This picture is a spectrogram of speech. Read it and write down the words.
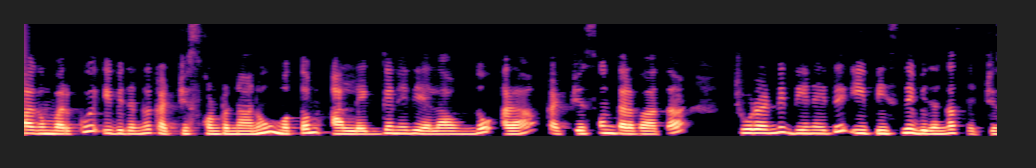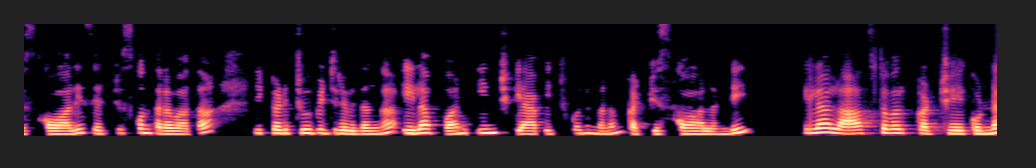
భాగం వరకు ఈ విధంగా కట్ చేసుకుంటున్నాను. మొత్తం ఆ లెగ్ అనేది ఎలా ఉందో అలా కట్ చేసుకున్న తర్వాత చూడండి దీనైతే ఈ పీస్‌ని ఈ విధంగా సెట్ చేసుకోవాలి. సెట్ చేసుకున్న తర్వాత ఇక్కడ చూపించిన విధంగా ఇలా వన్ ఇంచ్ గ్యాప్ ఇచ్చుకొని మనం కట్ చేసుకోవాలండి. ఇలా లాస్ట్ వరకు కట్ చేయకుండా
